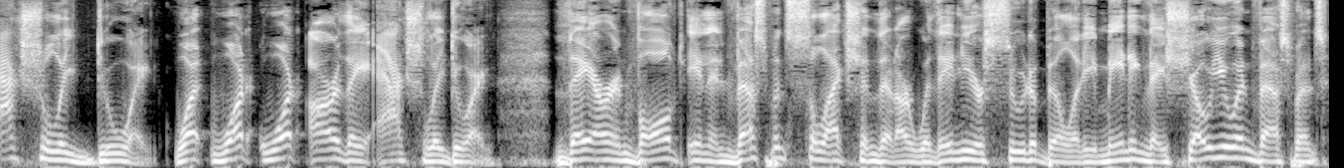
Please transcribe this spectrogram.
actually doing, what, what, what are they actually doing? They are involved in investment selection that are within your suitability, meaning they show you investments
